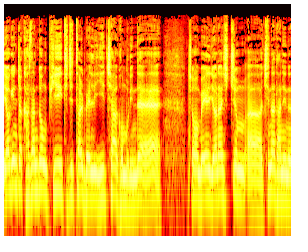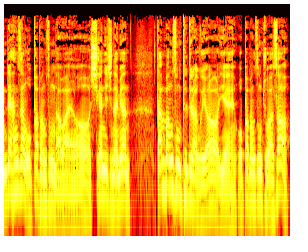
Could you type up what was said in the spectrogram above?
여긴 저 가산동 비 디지털 밸리 2차 건물인데, 저 매일 11시쯤 아, 지나다니는데 항상 오빠 방송 나와요. 시간이 지나면 딴 방송 틀더라고요. 예, 오빠 방송 좋아서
